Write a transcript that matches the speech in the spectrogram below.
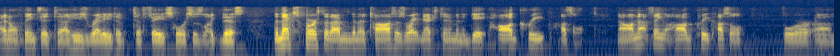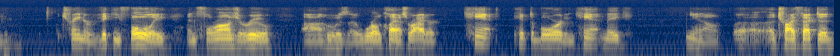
I don't think that uh, he's ready to, to face horses like this. The next horse that I'm going to toss is right next to him in the gate, Hog Creek Hustle. Now I'm not saying that Hog Creek Hustle for um, trainer Vicki Foley and Florent Geroux, uh, who is a world class rider, can't hit the board and can't make you know uh, a trifecta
